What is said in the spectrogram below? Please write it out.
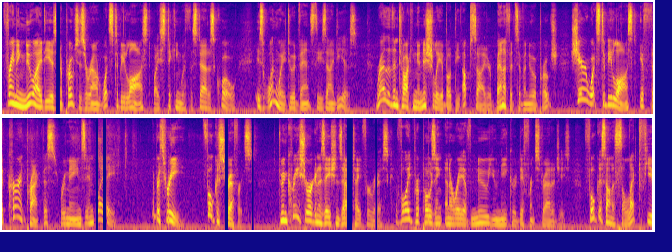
Framing new ideas and approaches around what's to be lost by sticking with the status quo is one way to advance these ideas. Rather than talking initially about the upside or benefits of a new approach, share what's to be lost if the current practice remains in play. Number three, focus your efforts. To increase your organization's appetite for risk, avoid proposing an array of new, unique, or different strategies. Focus on a select few,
